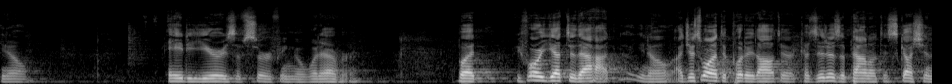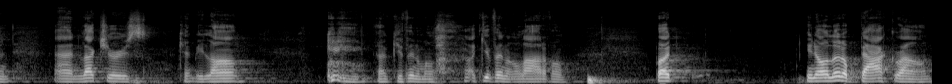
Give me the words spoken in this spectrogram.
you know, 80 years of surfing or whatever, but before we get to that, you know, I just wanted to put it out there because it is a panel discussion and lectures can be long. I've given them a lot, I've given a lot of them. But, you know, a little background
